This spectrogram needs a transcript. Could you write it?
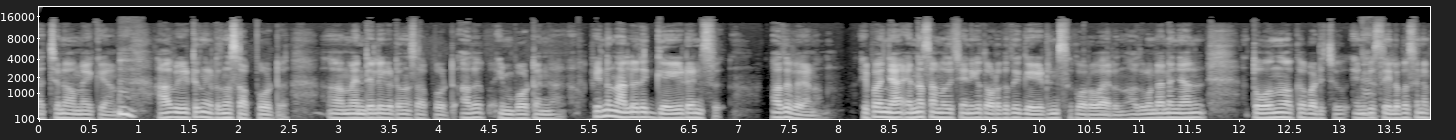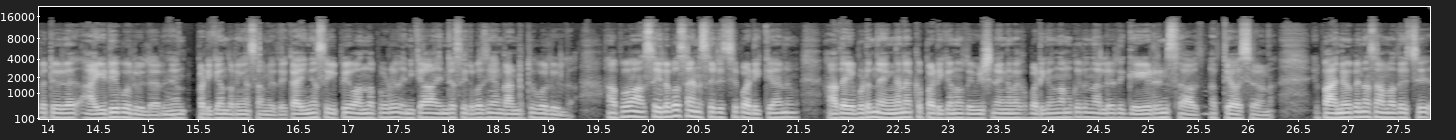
അച്ഛനും അമ്മയൊക്കെയാണ്. ആ വീട്ടിൽ നിന്ന് കിട്ടുന്ന സപ്പോർട്ട് മെന്റലി കിട്ടുന്ന സപ്പോർട്ട് അത് ഇമ്പോർട്ടന്റ് ആണ്. പിന്നെ നല്ലൊരു ഗൈഡൻസ് അത് വേണം. ഇപ്പം ഞാൻ എന്നെ സംബന്ധിച്ച് എനിക്ക് തുടക്കത്തിൽ ഗൈഡൻസ് കുറവായിരുന്നു. അതുകൊണ്ട് തന്നെ ഞാൻ തോന്നുന്നതൊക്കെ പഠിച്ചു. എനിക്ക് സിലബസിനെ പറ്റി ഒരു ഐഡിയ പോലും ഇല്ലായിരുന്നു. ഞാൻ പഠിക്കാൻ തുടങ്ങിയ സമയത്ത്. കഴിഞ്ഞ സി പി വന്നപ്പോൾ എനിക്ക് അതിന്റെ സിലബസ് ഞാൻ കണ്ടിട്ട് പോലും ഇല്ല. അപ്പോൾ ആ സിലബസ് അനുസരിച്ച് പഠിക്കാനും അത് എവിടുന്ന് എങ്ങനെയൊക്കെ പഠിക്കണം റിവിഷൻ എങ്ങനെയൊക്കെ പഠിക്കണം നമുക്കൊരു നല്ലൊരു ഗൈഡൻസ് അത്യാവശ്യമാണ്. ഇപ്പോൾ അനൂപിനെ സംബന്ധിച്ച്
